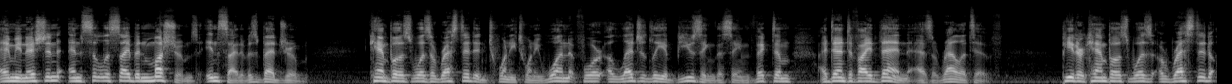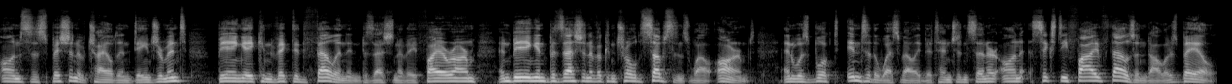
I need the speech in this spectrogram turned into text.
ammunition, and psilocybin mushrooms inside of his bedroom. Campos was arrested in 2021 for allegedly abusing the same victim, identified then as a relative. Peter Campos was arrested on suspicion of child endangerment, being a convicted felon in possession of a firearm, and being in possession of a controlled substance while armed, and was booked into the West Valley Detention Center on $65,000 bail.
